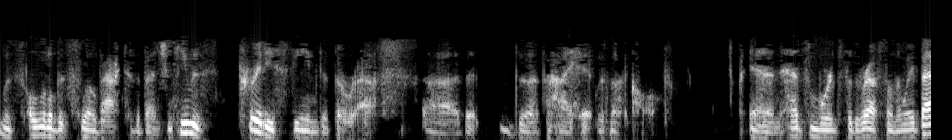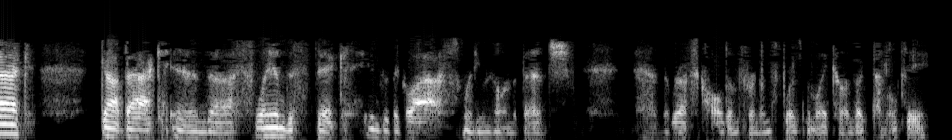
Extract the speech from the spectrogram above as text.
was a little bit slow back to the bench. And he was pretty steamed at the refs uh, that the, the high hit was not called and had some words for the refs on the way back. Got back and uh, slammed a stick into the glass when he was on the bench, and the refs called him for an unsportsmanlike conduct penalty.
